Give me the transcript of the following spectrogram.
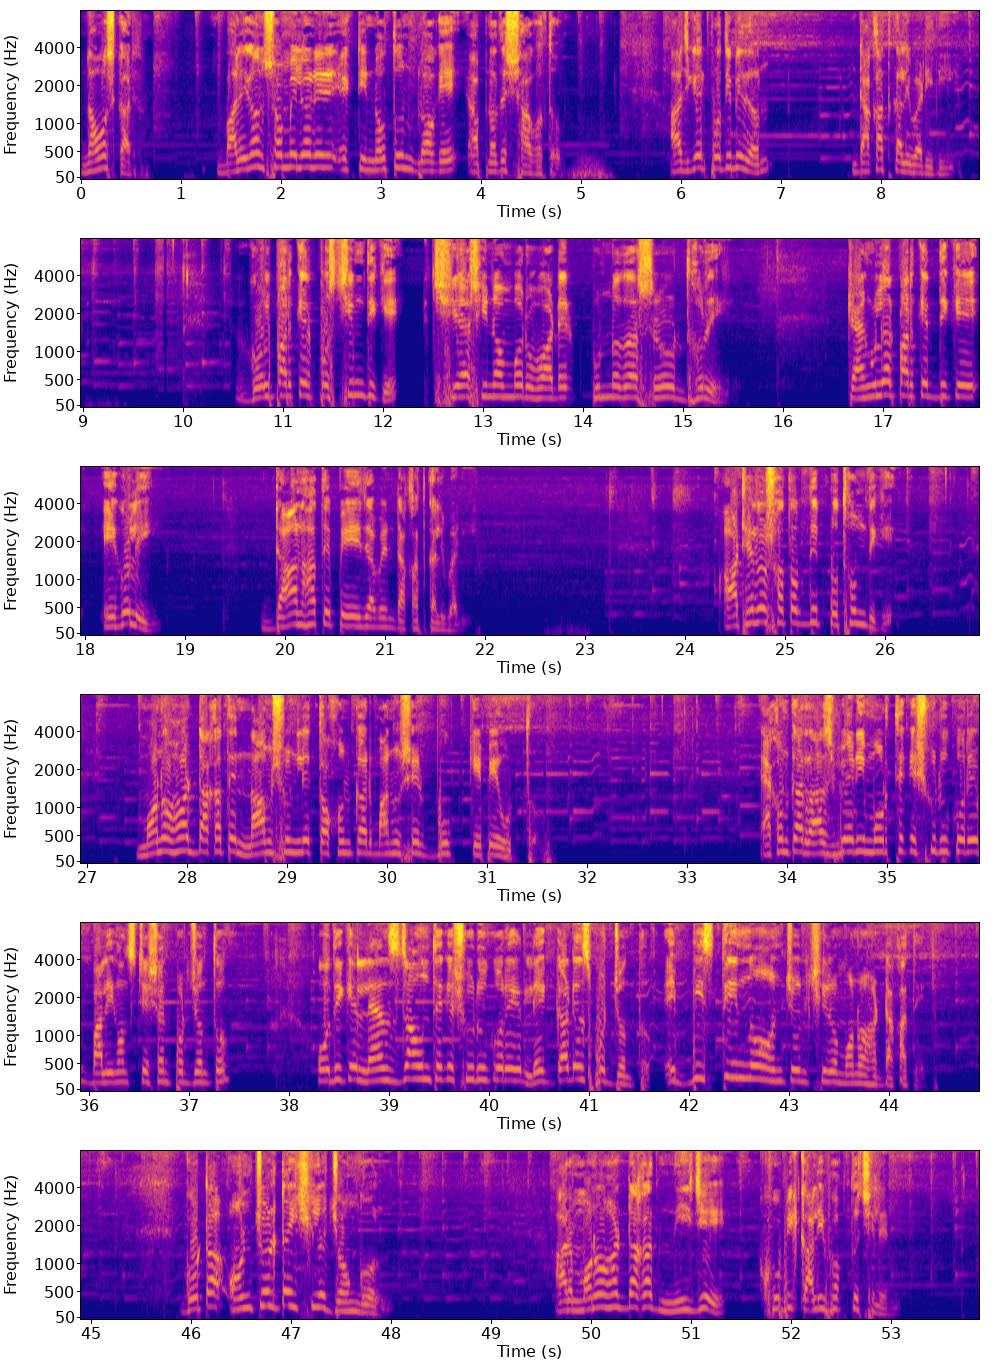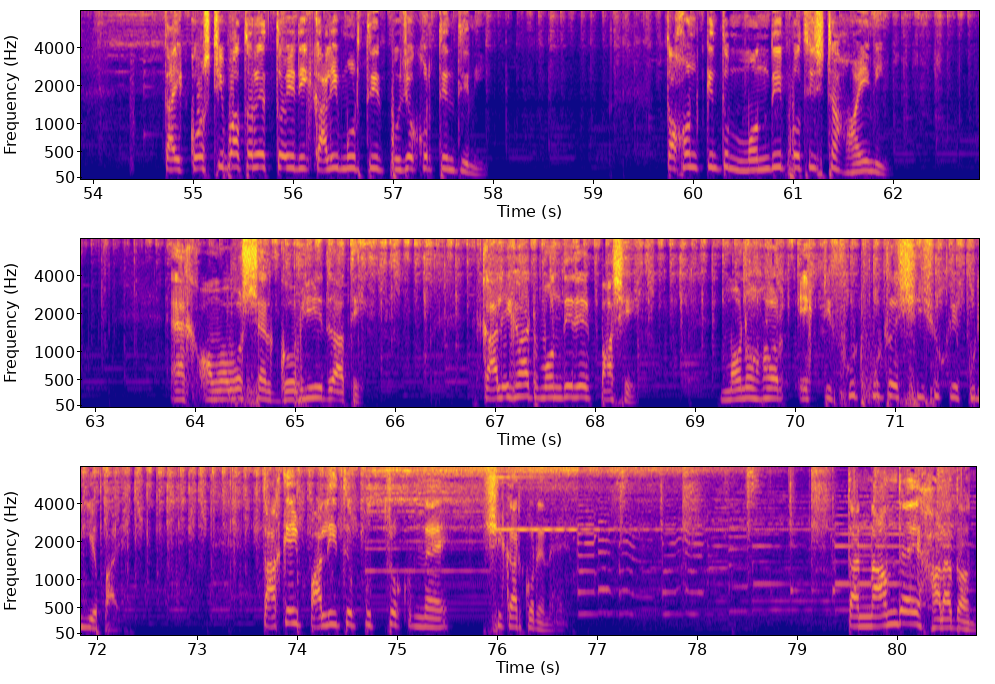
নমস্কার। বালিগঞ্জ সম্মেলনের একটি নতুন ব্লগে আপনাদের স্বাগত। আজকের প্রতিবেদন ডাকাত কালীবাড়ি নিয়ে। গোল পার্কের পশ্চিম দিকে ছিয়াশি নম্বর ওয়ার্ডের পূর্ণদাস রোড ধরে ট্রাঙ্গুলার পার্কের দিকে এগোলেই ডান হাতে পেয়ে যাবেন ডাকাত কালীবাড়ি। আঠেরো শতাব্দীর প্রথম দিকে মনোহর ডাকাতের নাম শুনলে তখনকার মানুষের বুক কেঁপে উঠত। এখনকার রাসবিহারী মোড় থেকে শুরু করে বালিগঞ্জ স্টেশন পর্যন্ত, ওদিকে ল্যান্সডাউন থেকে শুরু করে লেক গার্ডেন্স পর্যন্ত এই বিস্তীর্ণ অঞ্চল ছিল মনোহর ডাকাতের। গোটা অঞ্চলটাই ছিল জঙ্গল। আর মনোহর ডাকাত নিজে খুবই কালীভক্ত ছিলেন। তাই কোষ্ঠী পাথরের তৈরি কালী মূর্তির পুজো করতেন তিনি। তখন কিন্তু মন্দির প্রতিষ্ঠা হয়নি। এক অমাবস্যার গভীর রাতে কালীঘাট মন্দিরের পাশে মনোহর একটি ফুটফুটে শিশুকে কুড়িয়ে পায়। তাকেই পালিত পুত্র ন্যায় স্বীকার করে নেয়। তার নাম দেয় হারাদন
